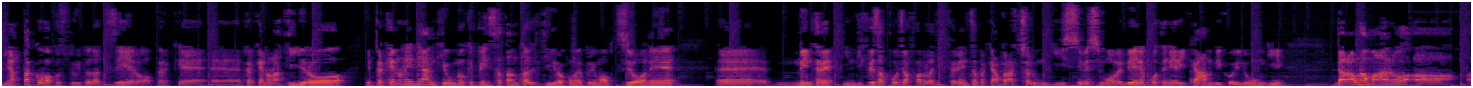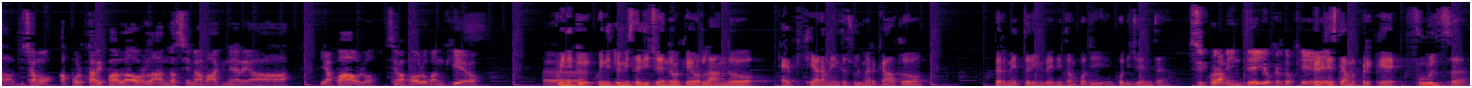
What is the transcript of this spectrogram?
In attacco va costruito da zero perché, eh, perché non ha tiro e perché non è neanche uno che pensa tanto al tiro come prima opzione eh, mentre in difesa può già fare la differenza perché ha braccia lunghissime, si muove bene, può tenere i cambi con i lunghi, darà una mano a, a, diciamo, a portare palla a Orlando assieme a Wagner e a, e a Paolo, insieme a Paolo Banchero. Eh, quindi, tu, quindi tu mi stai dicendo che Orlando è chiaramente sul mercato per mettere in vendita un po' di, un po di gente? Sicuramente io credo che... Perché, stiamo, perché Fulz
